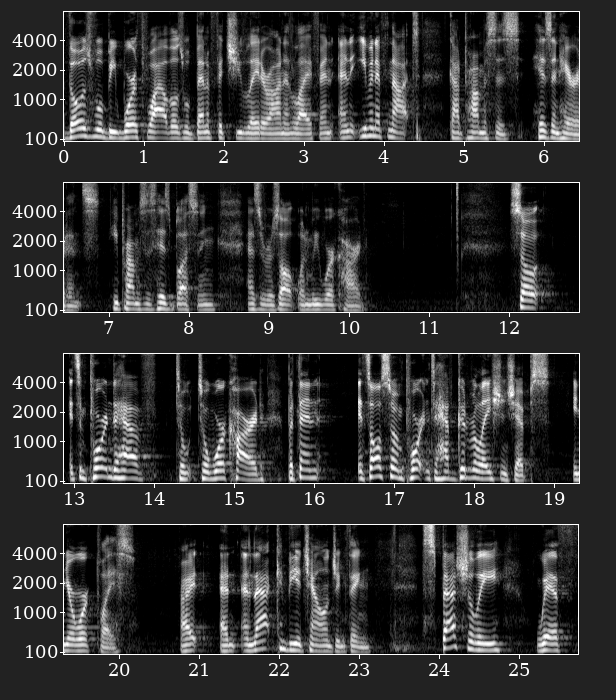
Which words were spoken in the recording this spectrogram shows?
those will be worthwhile. Those will benefit you later on in life. And, and even if not, God promises his inheritance, he promises his blessing as a result when we work hard. So it's important to have to, to work hard, but then it's also important to have good relationships in your workplace right? And, and that can be a challenging thing, especially with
